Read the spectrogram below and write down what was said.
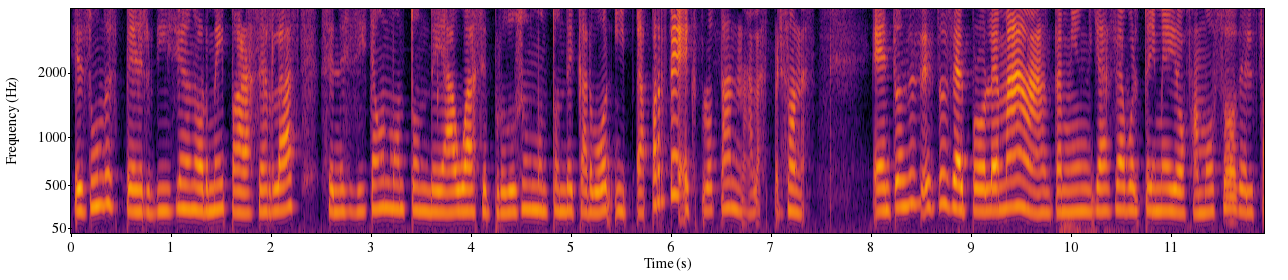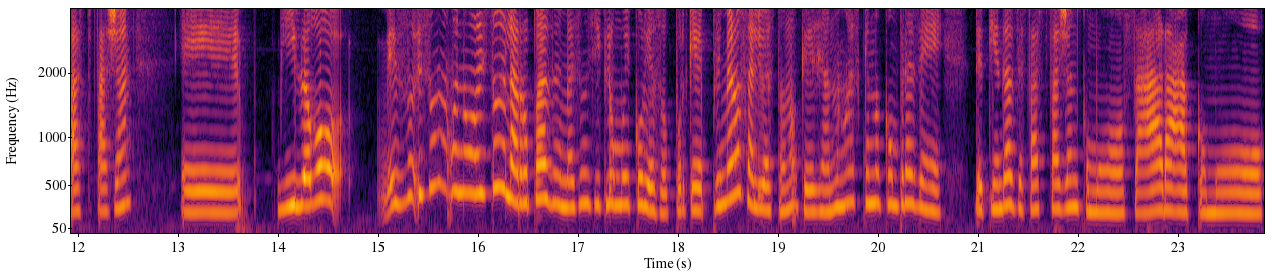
es un desperdicio enorme y para hacerlas se necesita un montón de agua, se produce un montón de carbón y aparte explotan a las personas. Entonces esto es el problema, también ya se ha vuelto ahí medio famoso del fast fashion. Eh, y luego es, es un, bueno, esto de la ropa me hace un ciclo muy curioso, porque primero salió esto, ¿no? Que decían, no, es que no compres de, de tiendas de fast fashion como Zara, como,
